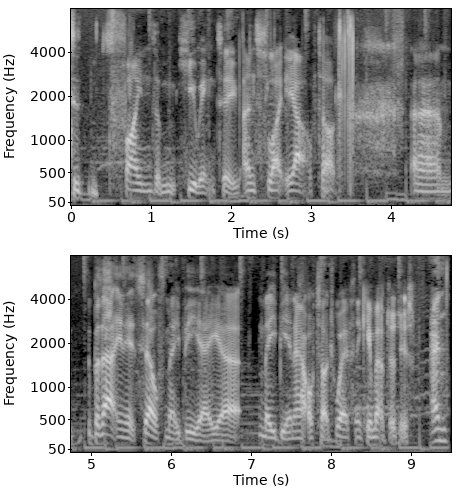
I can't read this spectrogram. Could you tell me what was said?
to find them hewing to, and slightly out of touch. Um, but that in itself may be a uh, may be an out of touch way of thinking about judges. And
